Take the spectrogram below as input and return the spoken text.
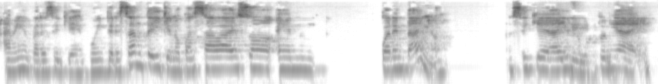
a mí me parece que es muy interesante y que no pasaba eso en 40 años. Así que hay una Sí. oportunidad ahí.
